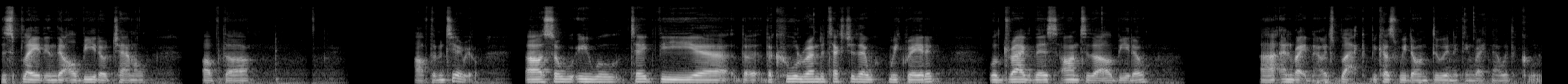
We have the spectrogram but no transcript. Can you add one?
displayed in the albedo channel of the of the material. Uh, so we will take the, uh, the the cool render texture that we created. We'll drag this onto the albedo. Uh, and right now it's black because we don't do anything right now with the cool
